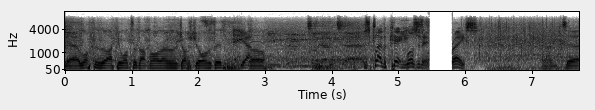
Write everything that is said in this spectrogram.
Yeah, Lockers like he wanted that more than Josh Jones did. Yeah. So, It was a clever kick, wasn't it? Race. And uh,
